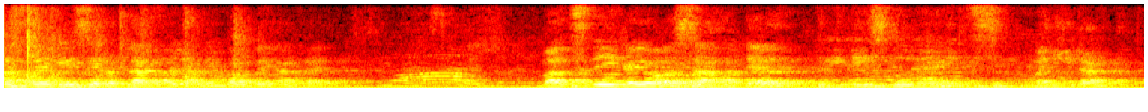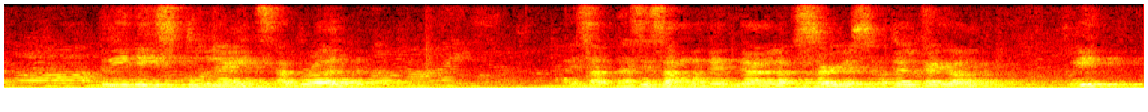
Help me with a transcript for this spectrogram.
Baka sa kayo sa aeroplano wala kaming babayaran. Mag-stay kayo sa hotel, 3 days, 2 nights, Manila. 3 days, 2 nights abroad. Isa, nasa isang magandang luxurious hotel kayo with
